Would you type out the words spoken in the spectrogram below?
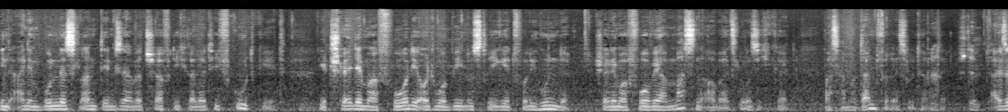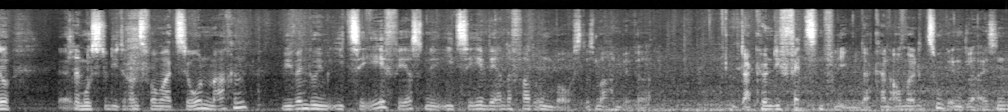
in einem Bundesland, dem es ja wirtschaftlich relativ gut geht. Jetzt stell dir mal vor, die Automobilindustrie geht vor die Hunde. Stell dir mal vor, wir haben Massenarbeitslosigkeit. Was haben wir dann für Resultate? Ja, stimmt. Also äh, musst du die Transformation machen, wie wenn du im ICE fährst und den ICE während der Fahrt umbaust. Das machen wir gerade. Und da können die Fetzen fliegen, da kann auch mal der Zug entgleisen,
